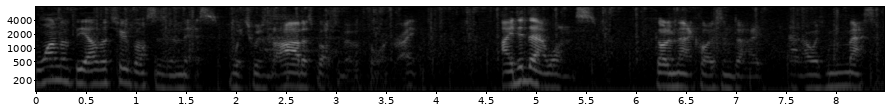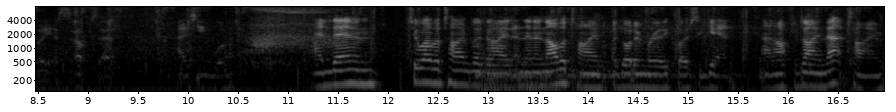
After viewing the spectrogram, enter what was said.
one of the other two bosses in this, which was the hardest boss I've ever fought, right? I did that once, got him that close and died, and I was massively as- upset, as you were. And then two other times I died, and then another time I got him really close again. And after dying that time,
